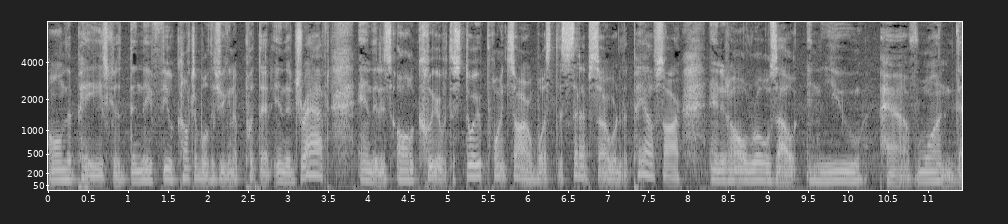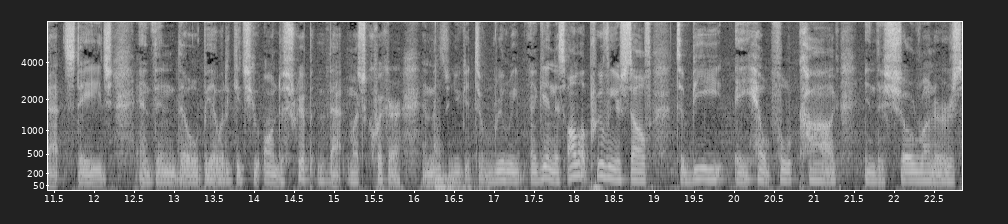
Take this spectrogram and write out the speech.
on the page, because then they feel comfortable that you're going to put that in the draft and that it's all clear what the story points are, what the setups are, what the payoffs are, and it all rolls out, and you have won that stage, and then they'll be able to get you on the script that much quicker. And that's when you get to really, again, it's all about proving yourself to be a helpful cog in the showrunner's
